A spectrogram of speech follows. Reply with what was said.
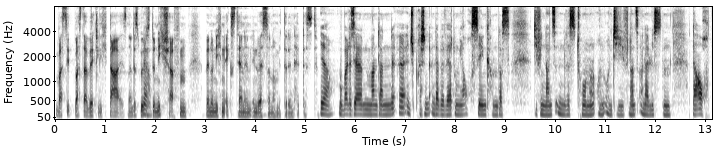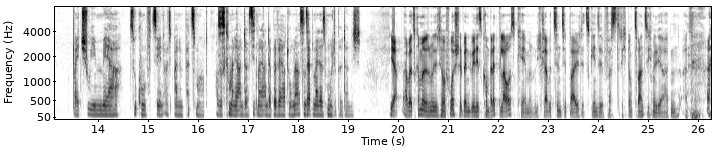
was, die, was da wirklich da ist. Ne? Das würdest Ja. du nicht schaffen, wenn du nicht einen externen Investor noch mit drin hättest. Ja, wobei das ja man dann äh, entsprechend an der Bewertung ja auch sehen kann, dass die Finanzinvestoren und, und die Finanzanalysten da auch bei Chewy mehr Zukunft sehen als bei einem PetSmart. Also das kann man ja an der, sieht man ja an der Bewertung, ne? sonst hätte man ja das Multiple da nicht. Ja, aber jetzt kann man sich mal vorstellen, wenn wir jetzt komplett rauskämen, und ich glaube, jetzt sind sie bald, jetzt gehen sie fast Richtung 20 Milliarden an, an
